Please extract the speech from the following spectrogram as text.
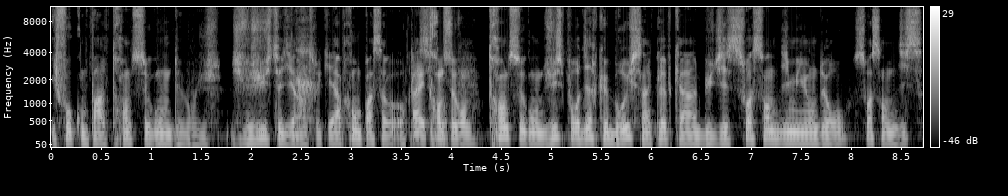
il faut qu'on parle 30 secondes de Bruges. Je vais juste te dire un truc et après on passe au, au Allez, Classico. 30 secondes. 30 secondes, juste pour dire que Bruges, c'est un club qui a un budget 70 millions d'euros, 70.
